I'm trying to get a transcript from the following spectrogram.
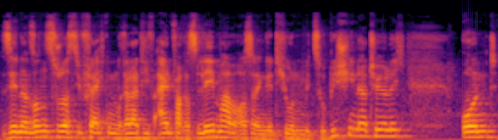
sehen dann sonst so, dass die vielleicht ein relativ einfaches Leben haben, außer den getunten Mitsubishi natürlich. Und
